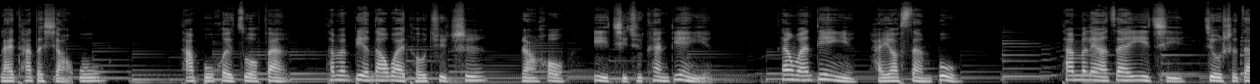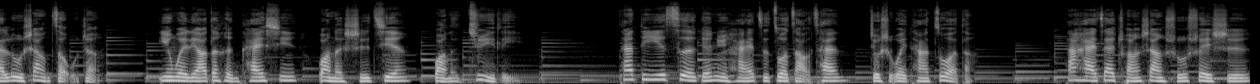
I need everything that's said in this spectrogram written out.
来他的小屋，他不会做饭，他们便到外头去吃，然后一起去看电影，看完电影还要散步。他们俩在一起，就是在路上走着，因为聊得很开心，忘了时间，忘了距离。他第一次给女孩子做早餐，就是为她做的。他还在床上熟睡时，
